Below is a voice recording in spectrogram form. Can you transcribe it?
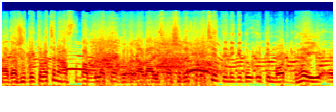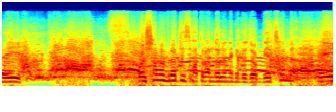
না দর্শক দেখতে পাচ্ছেন, হাসনাত আবদুল্লাহকে কিন্তু আমরা স্পষ্ট দেখতে পাচ্ছি, তিনি কিন্তু ইতিমধ্যেই এই বৈষম্য বিরোধী ছাত্র আন্দোলনে কিন্তু যোগ দিয়েছেন। এই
